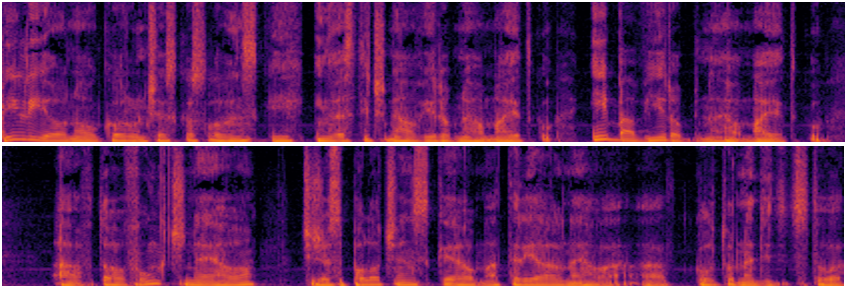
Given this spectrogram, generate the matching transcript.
biliónov korún československých investičného výrobného majetku. Iba výrobného majetku. A toho funkčného, čiže spoločenského, materiálneho a, a kultúrne dedictvo,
